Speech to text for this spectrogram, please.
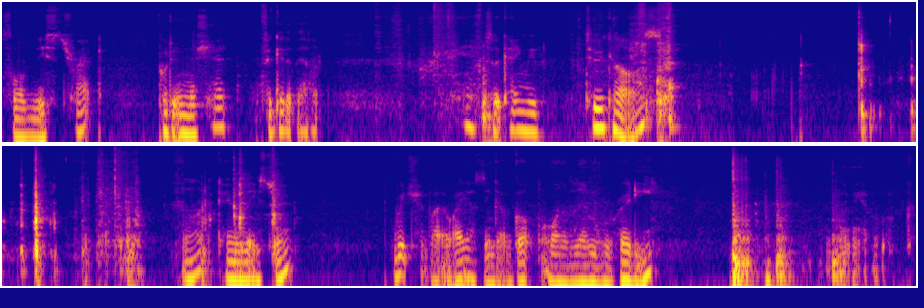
for this track, put it in the shed, forget about it. Yeah, so it came with two cars. Alright, with these two. Which, by the way, I think I've got one of them already. Let me have a look.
